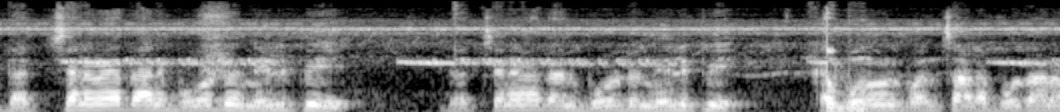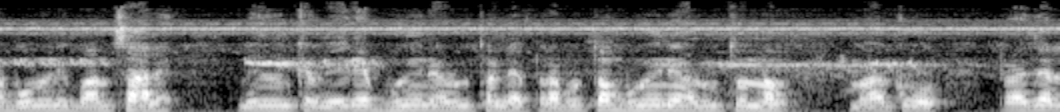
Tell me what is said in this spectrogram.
దక్షిణమే దాని బోర్డు నిలిపి దక్షిణమే దాని బోర్డు నిలిపి ఇంకా భూమిని పంచాలి భూదాన భూమిని పంచాలి. మేము ఇంకా వేరే భూమిని అడుగుతాం ప్రభుత్వం భూమిని అడుగుతున్నాం. మాకు ప్రజలు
